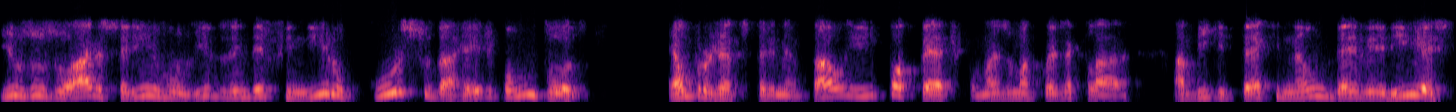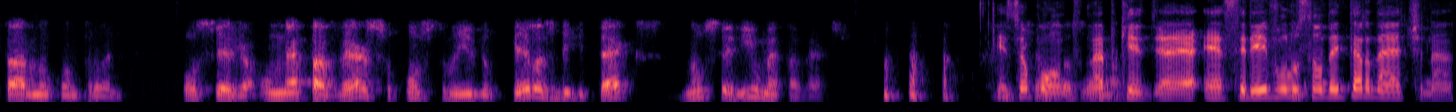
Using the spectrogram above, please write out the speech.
e os usuários seriam envolvidos em definir o curso da rede como um todo. É um projeto experimental e hipotético, mas uma coisa é clara: a Big Tech não deveria estar no controle. Ou seja, um metaverso construído pelas Big Techs não seria um metaverso. Esse é o ponto, né? Porque é, é, seria a evolução da internet, né?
